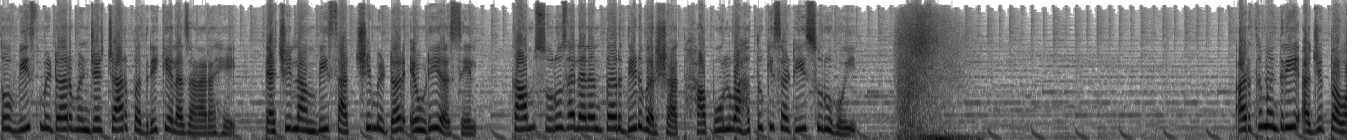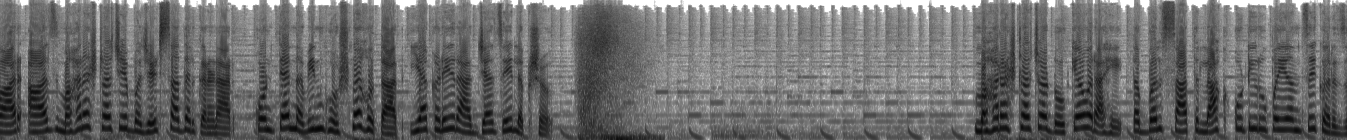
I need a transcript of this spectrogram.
तो वीस मीटर म्हणजे चार पदरी केला जाणार आहे. त्याची लांबी सातशे मीटर एवढी असेल. काम सुरू झाल्यानंतर दीड वर्षात हा पूल वाहतुकीसाठी सुरू होईल. अर्थमंत्री अजित पवार आज महाराष्ट्राचे बजेट सादर करणार. कोणत्या नवीन घोषणा होतात याकडे राज्याचे लक्ष. महाराष्ट्राच्या डोक्यावर आहे तब्बल सात लाख कोटी रुपयांचे कर्ज.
